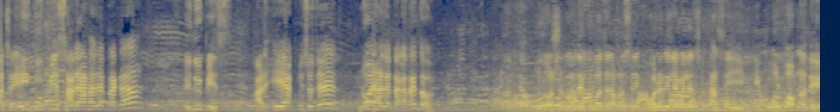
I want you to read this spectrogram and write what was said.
আচ্ছা এই দু পিস সাড়ে আট হাজার টাকা, এই দুই পিস আর এই এক পিস হচ্ছে নয় হাজার টাকা, তাই তো? দর্শক দেখতে পাচ্ছেন আপনার সেই কোয়ালিটি লেভেলের খাসি। কি বলব আপনাদের?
